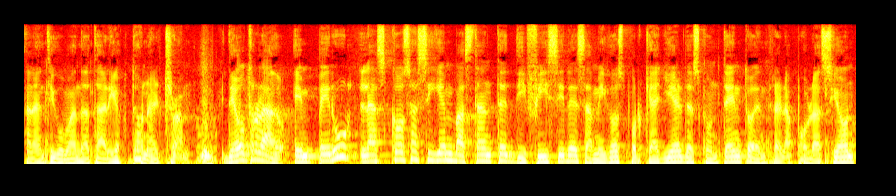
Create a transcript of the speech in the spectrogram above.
al antiguo mandatario Donald Trump. De otro lado, en Perú las cosas siguen bastante difíciles amigos porque allí el descontento entre la población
